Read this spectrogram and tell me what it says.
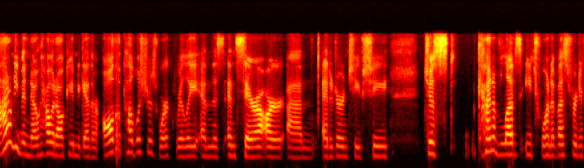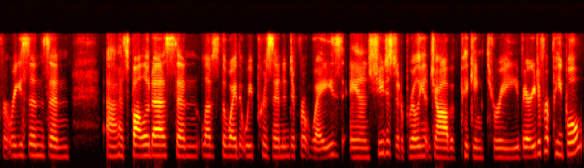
I don't even know how it all came together. All the publishers work really, and this and Sarah, our um, editor in chief, she just kind of loves each one of us for different reasons, and uh, has followed us and loves the way that we present in different ways. And she just did a brilliant job of picking three very different people,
